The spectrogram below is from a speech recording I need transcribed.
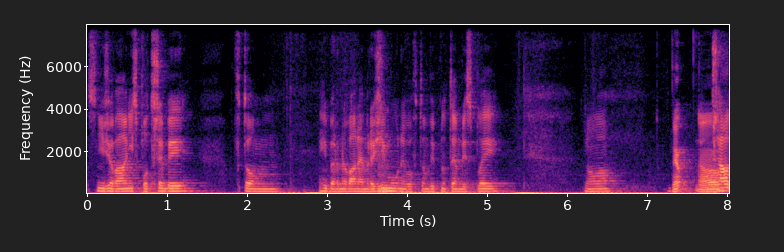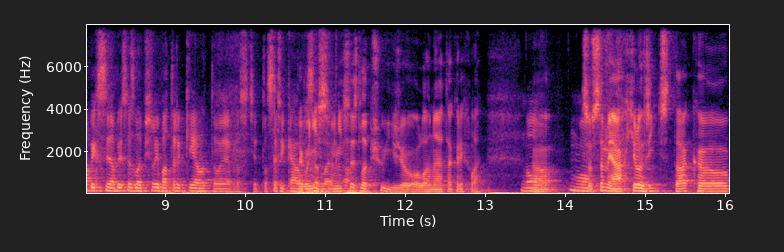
snižování spotřeby v tom hibernovaném režimu hmm. nebo v tom vypnutém displeji. No Jo, no. Přál bych si, aby se zlepšily baterky, ale to je prostě, to se říká Tak oni, oni se zlepšují, že jo, ale ne tak rychle. No, no. Co jsem já chtěl říct, tak eh,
